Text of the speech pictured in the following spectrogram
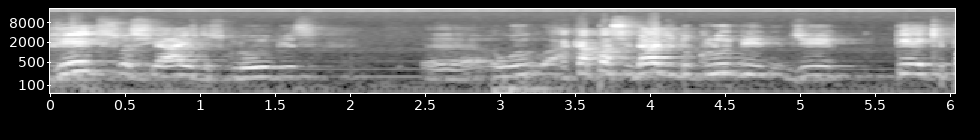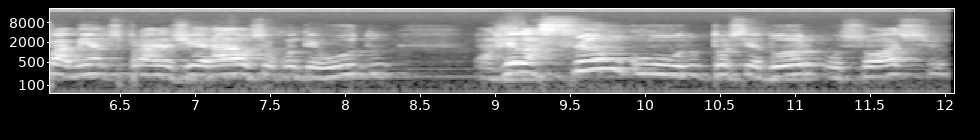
redes sociais dos clubes, eh, a capacidade do clube de ter equipamentos para gerar o seu conteúdo, a relação com o torcedor, com o sócio,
